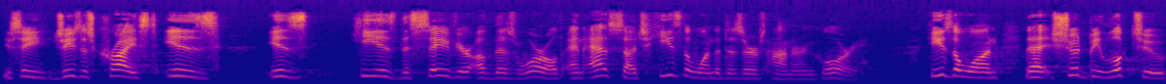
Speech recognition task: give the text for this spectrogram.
You see, Jesus Christ is, is, he is the Savior of this world, and as such, He's the one that deserves honor and glory. He's the one that should be looked to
